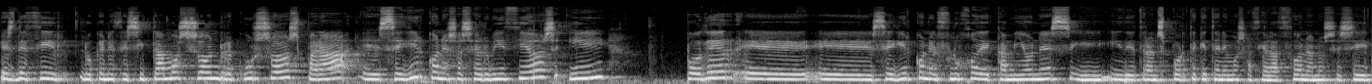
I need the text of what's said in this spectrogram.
Es decir, lo que necesitamos son recursos para eh, seguir con esos servicios y poder eh, eh, seguir con el flujo de camiones y, de transporte que tenemos hacia la zona. No sé si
